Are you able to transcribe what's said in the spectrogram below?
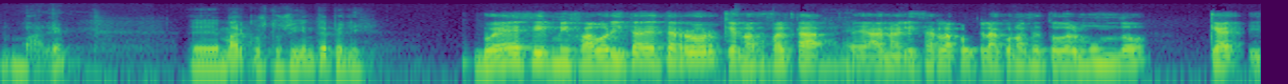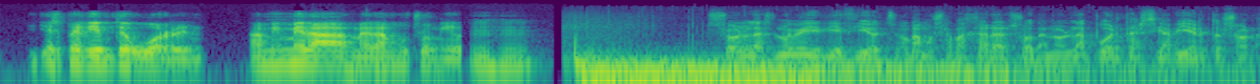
Vale. Eh, Marcos, tu siguiente peli. Voy a decir mi favorita de terror, que no hace falta Vale. eh, analizarla porque la conoce todo el mundo, que Expediente Warren. A mí me da, me da mucho miedo. Ujú. Son las 9 y 18. Vamos a bajar al sótano. La puerta se ha abierto sola.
